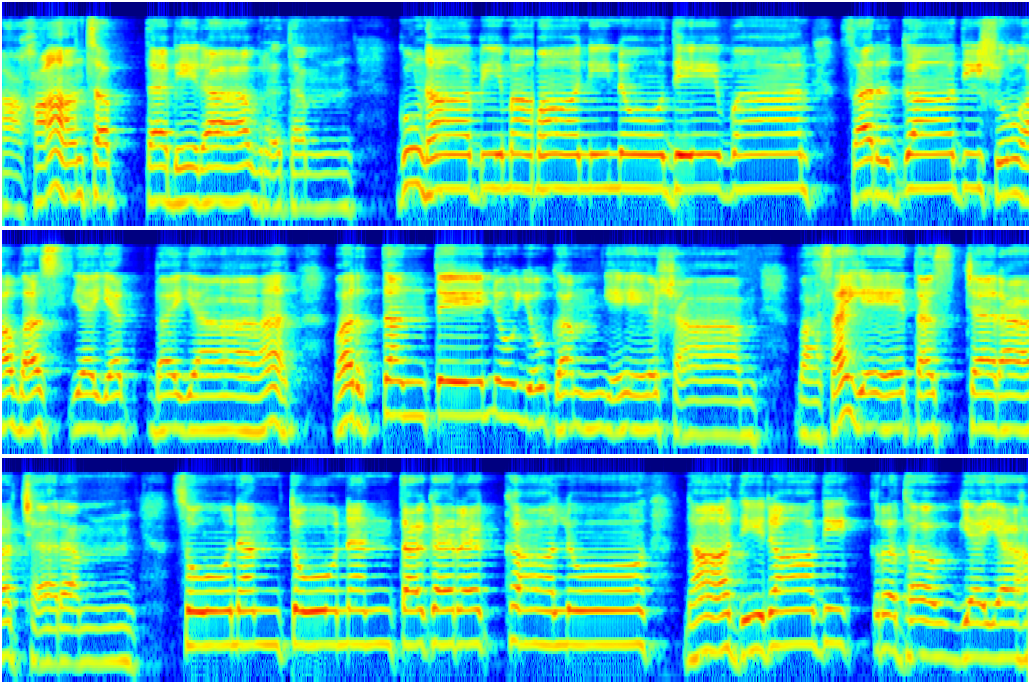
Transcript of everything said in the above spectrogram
महान् सप्तभिरावृतं गुणाभिमानिनो देवान् सर्गादिषु अवस्य यद्भयात् वर्तन्ते नु युगं येषां वसयेतश्चराचरं सोऽनन्तोऽनन्तकरकालो नादिरादिकृतव्ययः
